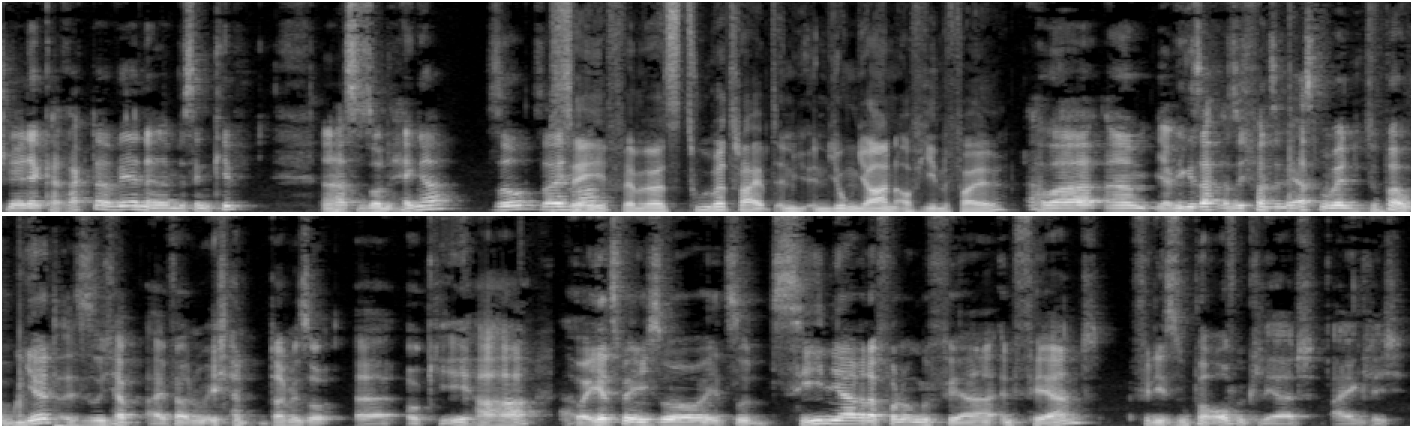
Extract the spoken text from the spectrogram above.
schnell der Charakter werden, der ein bisschen kippt. Dann hast du so einen Hänger, so, sag ich safe, mal. wenn man das zu übertreibt, in, in jungen Jahren auf jeden Fall. Aber ähm, ja, wie gesagt, also ich fand es im ersten Moment super weird. Also ich habe einfach nur, ich dachte mir so, äh, okay, haha. Aber jetzt, wenn ich so jetzt so zehn Jahre davon ungefähr entfernt, finde ich super aufgeklärt eigentlich.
